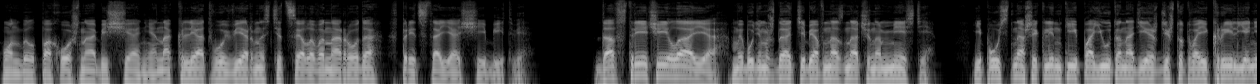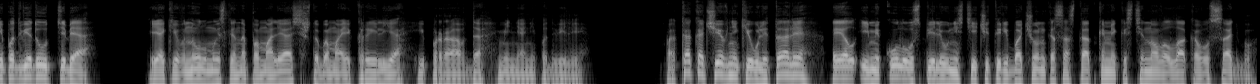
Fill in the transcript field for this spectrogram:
Он был похож на обещание, на клятву верности целого народа в предстоящей битве. «До встречи, Илая! Мы будем ждать тебя в назначенном месте. И пусть наши клинки поют о надежде, что твои крылья не подведут тебя!» Я кивнул, мысленно помолясь, чтобы мои крылья и правда меня не подвели. Пока кочевники улетали, Эл и Микула успели унести четыре бочонка с остатками костяного лака в усадьбу.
